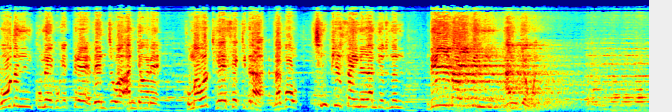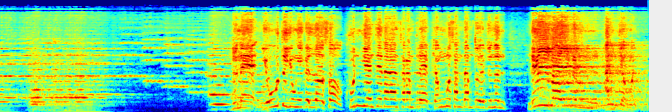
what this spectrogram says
모든 구매 고객들의 렌즈와 안경알에 고마워 개새끼들아 라고 친필 사인을 남겨주는 늘 밝은 안경원. 눈에 요오드 용액을 넣어서 군 면제당한 사람들의 병무 상담도 해주는 늘 밝은 안경원.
